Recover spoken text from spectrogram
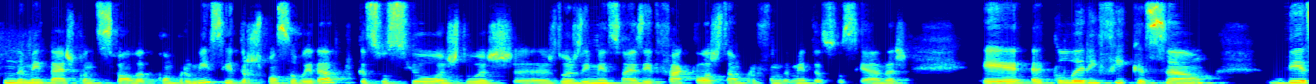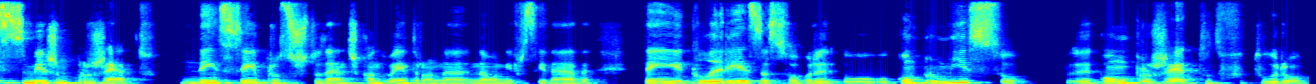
fundamentais quando se fala de compromisso e de responsabilidade, porque associou as duas, as duas dimensões e de facto elas estão profundamente associadas, é a clarificação desse mesmo projeto. Nem sempre os estudantes, quando entram na, na universidade, têm a clareza sobre o, o compromisso eh, com um projeto de futuro.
